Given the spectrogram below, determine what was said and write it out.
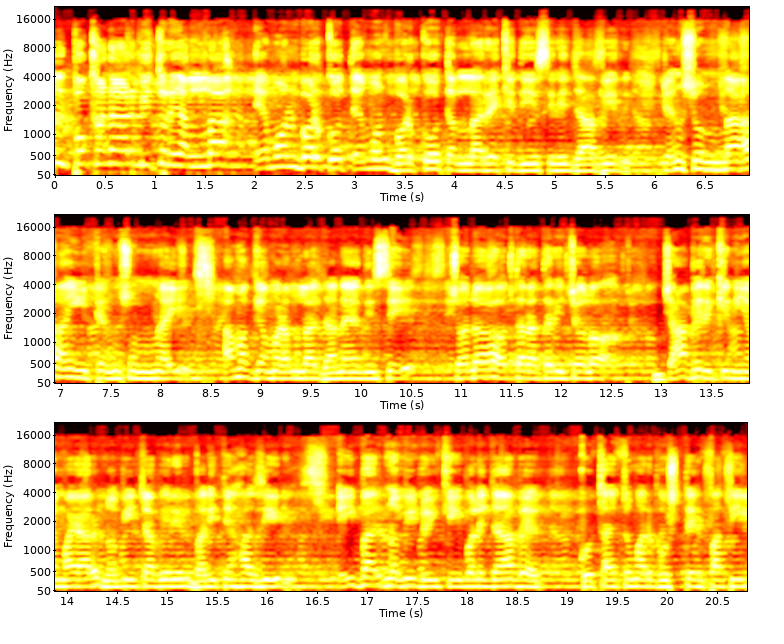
অল্প খানার ভিতরে আল্লাহ এমন বরকত এমন বরকত আল্লাহ রেখে দিয়েছে রে জাবির। টেনশন নাই টেনশন নাই। আমাকে আমার আল্লাহ জানায় দিছে চলো, তাড়াতাড়ি চলো। জাবেরকে নিয়ে মায়ার নবী জাবেরের বাড়িতে হাজির। এইবার নবী ডুইকেই বলে, জাবের, কোথায় তোমার গোষ্ঠের পাতিল?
